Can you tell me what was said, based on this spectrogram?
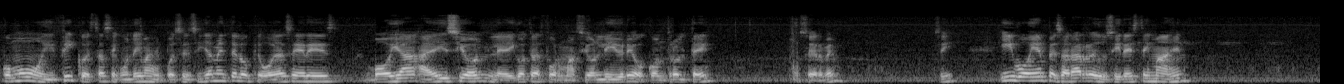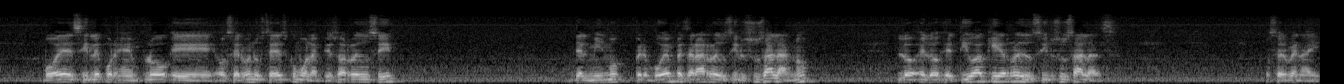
¿Cómo modifico esta segunda imagen? Pues sencillamente lo que voy a hacer es, voy a, edición, le digo transformación libre o control T, observen, ¿sí? Y voy a empezar a reducir esta imagen voy a decirle por ejemplo eh, observen ustedes cómo la empiezo a reducir del mismo pero voy a empezar a reducir sus alas no el objetivo aquí es reducir sus alas observen ahí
